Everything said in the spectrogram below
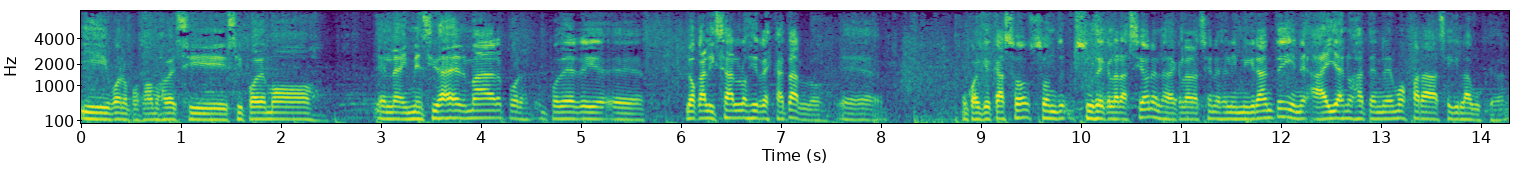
y bueno, pues vamos a ver si, si podemos en la inmensidad del mar por, poder eh, localizarlos y rescatarlos. Eh, en cualquier caso, son sus declaraciones, las declaraciones del inmigrante, y a ellas nos atendemos para seguir la búsqueda. ¿no?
